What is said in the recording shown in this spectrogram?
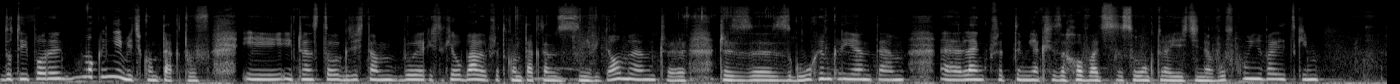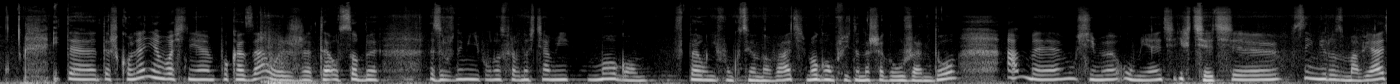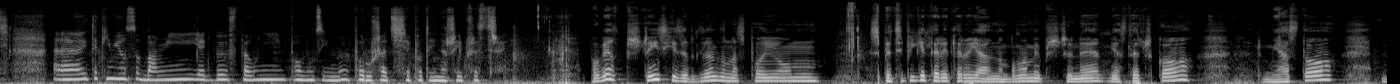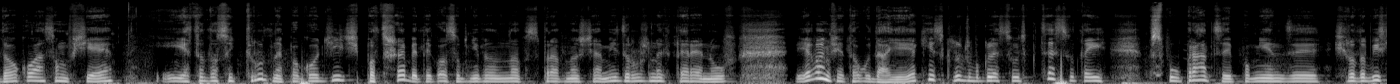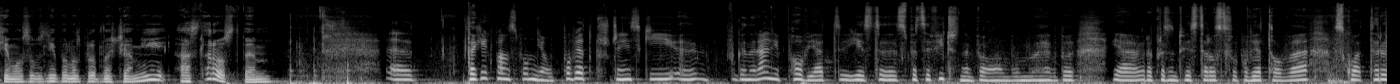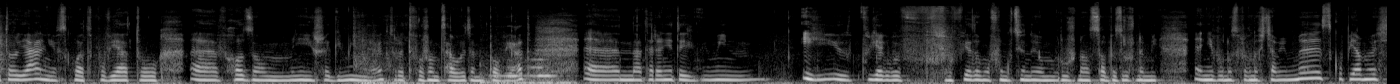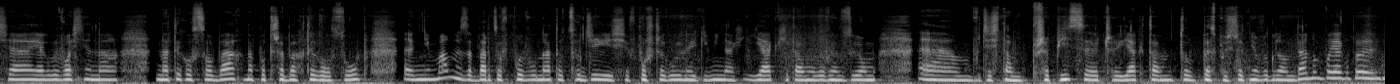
do tej pory mogli nie mieć kontaktów i, i często gdzieś tam były jakieś takie obawy przed kontaktem z niewidomym czy, czy z, z głuchym klientem, lęk przed tym, jak się zachować z osobą, która jeździ na wózku inwalidzkim. I te, te szkolenia właśnie pokazały, że te osoby z różnymi niepełnosprawnościami mogą w pełni funkcjonować, mogą przyjść do naszego urzędu, a my musimy umieć i chcieć e, z nimi rozmawiać e, i takimi osobami jakby w pełni pomóc im poruszać się po tej naszej przestrzeni. Powiat pszczyński ze względu na swoją specyfikę terytorialną, bo mamy Pszczynę, miasteczko, miasto, dookoła są wsie. Jest to dosyć trudne pogodzić potrzeby tych osób z niepełnosprawnościami z różnych terenów. Jak Wam się to udaje? Jaki jest klucz w ogóle sukcesu tej współpracy pomiędzy środowiskiem osób z niepełnosprawnościami a starostwem? E tak jak pan wspomniał, powiat pszczyński, y, generalnie powiat jest y, specyficzny, bo, bo jakby ja reprezentuję starostwo powiatowe. W skład terytorialnie, w skład powiatu e, wchodzą mniejsze gminy, które tworzą cały ten powiat. E, na terenie tych gmin i jakby wiadomo, funkcjonują różne osoby z różnymi e, niepełnosprawnościami. My skupiamy się jakby właśnie na, na tych osobach, na potrzebach tych osób. E, nie mamy za bardzo wpływu na to, co dzieje się w poszczególnych gminach i jakie tam obowiązują gdzieś tam przepisy, czy jak tam to bezpośrednio wygląda, no bo jakby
